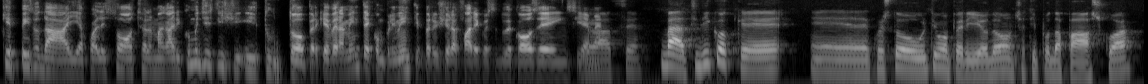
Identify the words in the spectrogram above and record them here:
che peso dai, a quale social magari, come gestisci il tutto, perché veramente complimenti per riuscire a fare queste due cose insieme. Grazie. Beh, ti dico che eh, questo ultimo periodo, cioè tipo da Pasqua,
